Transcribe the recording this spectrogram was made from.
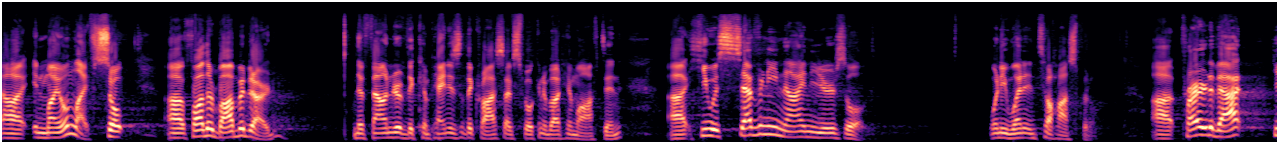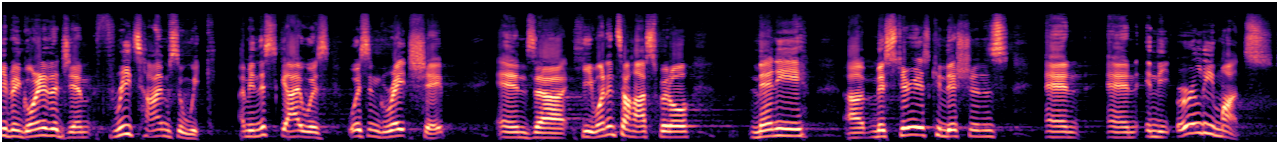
uh, in my own life. So, uh, Father Bob Bedard, the founder of the Companions of the Cross, I've spoken about him often, uh, he was 79 years old when he went into hospital. Uh, prior to that, he'd been going to the gym three times a week. I mean, this guy was, was in great shape, and uh, he went into hospital, many uh, mysterious conditions, and, and in the early months,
